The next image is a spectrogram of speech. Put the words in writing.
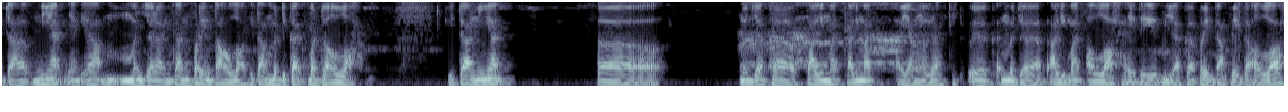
kita niat yang kita menjalankan perintah Allah, kita mendekat kepada Allah. Kita niat uh, menjaga kalimat-kalimat yang uh, menjaga kalimat Allah yaitu menjaga perintah-perintah Allah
